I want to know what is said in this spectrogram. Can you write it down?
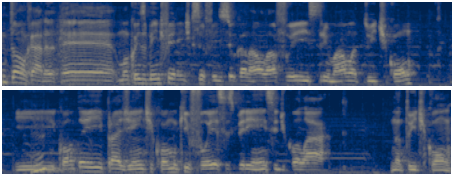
então, cara, é, uma coisa bem diferente que você fez no seu canal lá foi streamar uma TwitchCon. E conta aí pra gente como que foi essa experiência de colar na TwitchCon.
